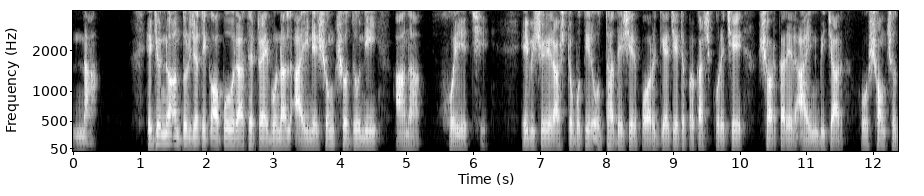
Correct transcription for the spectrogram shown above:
না। এজন্য আন্তর্জাতিক অপরাধ ট্রাইব্যুনাল আইনে সংশোধনী আনা হয়েছে। এ বিষয়ে রাষ্ট্রপতির অধ্যাদেশের পর গেজেট প্রকাশ করেছে সরকারের আইন বিচার ও সংসদ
